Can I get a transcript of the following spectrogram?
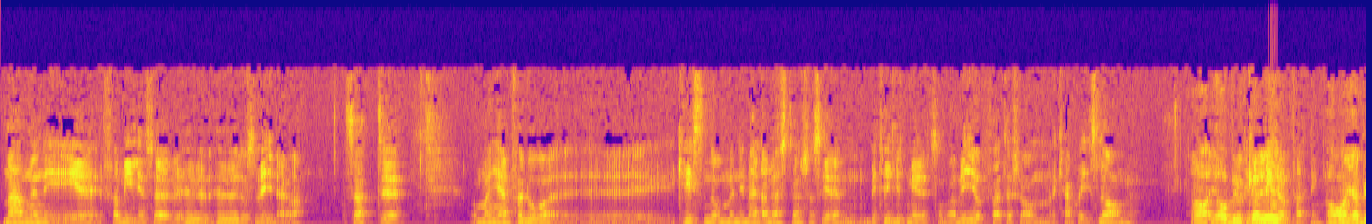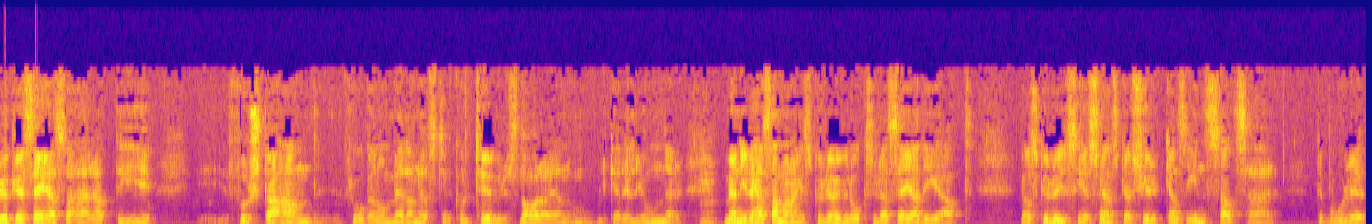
mannen är familjens överhuvud och så vidare va? Så att eh, om man jämför då eh, kristendomen i Mellanöstern så ser den betydligt mer ut som vad vi uppfattar som kanske islam. Ja, jag brukar ju, ja, jag brukar säga så här att det är i första hand frågan om Mellanösternkultur snarare än om olika religioner. Mm. Men i det här sammanhanget skulle jag också vilja säga det att jag skulle ju se Svenska kyrkans insats här. Det borde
